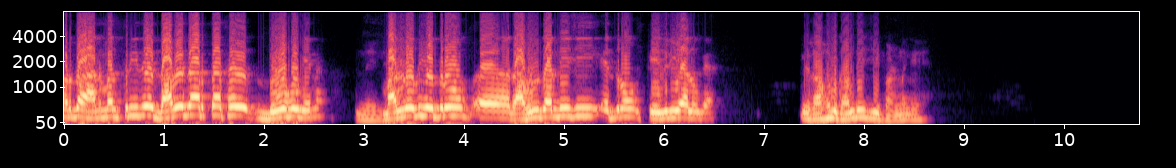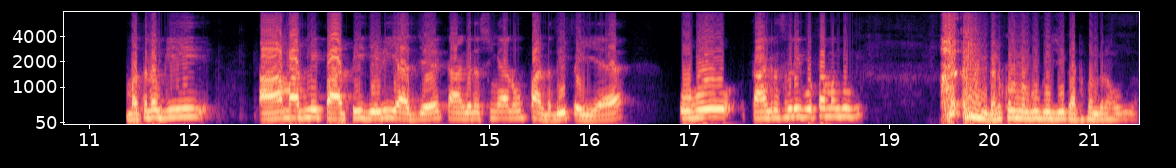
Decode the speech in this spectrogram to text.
ਪ੍ਰਧਾਨ ਮੰਤਰੀ ਦੇ ਦਾਅਵੇਦਾਰ ਤਾਂ ਫਿਰ ਦੋ ਹੋ ਗਏ ਨਾ। ਨਹੀਂ ਮੰਨ ਲਓ ਵੀ ਉਧਰੋਂ ਰਾਹੁਲ ਗਾਂਧੀ ਜੀ ਇਧਰੋਂ ਕੇਜਰੀਵਾਲ ਹੋ ਗਿਆ। ਨਹੀਂ ਰਾਹੁਲ ਗਾਂਧੀ ਜੀ ਬਣਨਗੇ। ਮਤਲਬ ਕਿ ਆਮ ਆਦਮੀ ਪਾਰਟੀ ਜਿਹੜੀ ਅੱਜ ਕਾਂਗਰਸੀਆਂ ਨੂੰ ਭੰਡਦੀ ਪਈ ਹੈ ਉਹ ਕਾਂਗਰਸ ਲਈ ਵੋਟਾਂ ਮੰਗੂਗੀ। ਬਿਲਕੁਲ ਮੰਗੂਗੀ ਜੀ ਗਠਬੰਧਨ ਹੋਊਗਾ।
